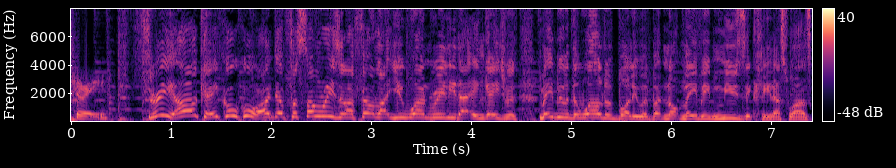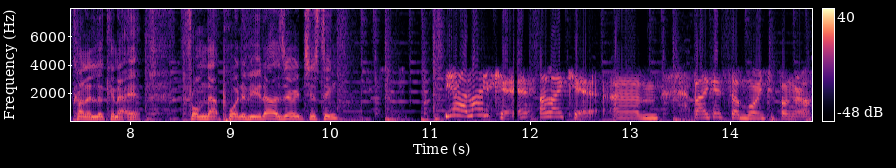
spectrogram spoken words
three. Three. Oh, okay, cool, cool. I, for some reason, I felt like you weren't really that engaged with maybe with the world of Bollywood, but not maybe musically. That's why I was kind of looking at it from that point of view. That was very interesting. Yeah, I like it. I like it. Um, but I guess I'm more into Bhangra.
